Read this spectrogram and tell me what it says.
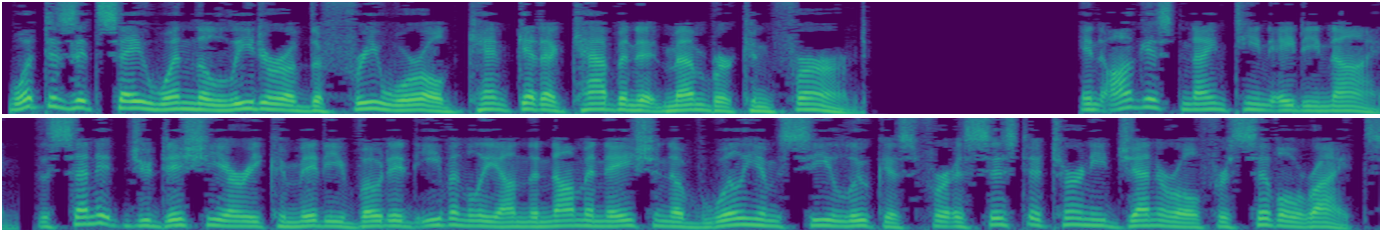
"'What does it say when the leader of the free world can't get a cabinet member confirmed?' In August 1989, the Senate Judiciary Committee voted evenly on the nomination of William C. Lucas for Assist Attorney General for Civil Rights,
